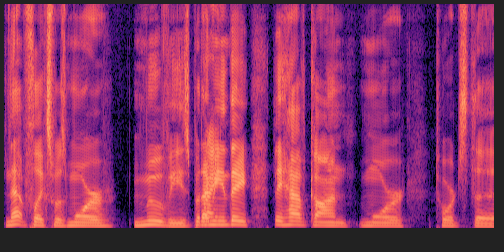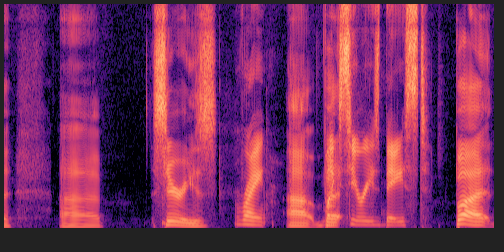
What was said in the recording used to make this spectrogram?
Netflix was more movies, but I Right. mean they they have gone more towards the uh, series. Right. Uh, like but series based. but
